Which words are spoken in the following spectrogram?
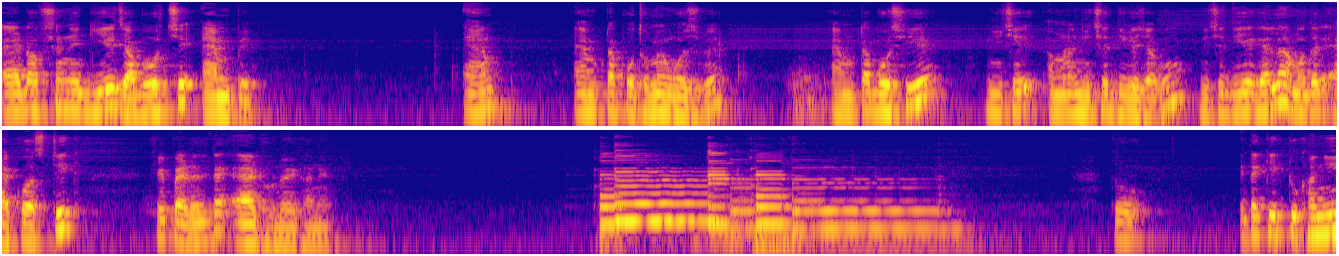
অ্যাড অপশানে গিয়ে যাব হচ্ছে অ্যাম্পে অ্যাম্প অ্যাম্পটা প্রথমে বসবে। অ্যাম্পটা বসিয়ে নিচে, আমরা নিচের দিকে যাব। নিচে দিয়ে গেলে আমাদের অ্যাকোয়াস্টিক সেই প্যাডেলটা অ্যাড হলো এখানে। তো এটাকে একটুখানি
